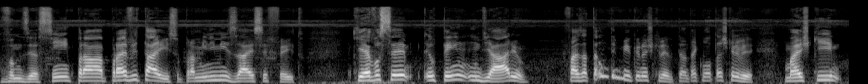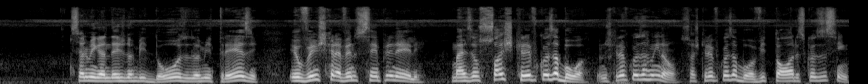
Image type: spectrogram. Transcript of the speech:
vamos dizer assim, para evitar isso, para minimizar esse efeito. Que é você. Eu tenho um diário, faz até um tempinho que eu não escrevo, tenho até que voltar a escrever, mas que, se eu não me engano, desde 2012, 2013, eu venho escrevendo sempre nele. Mas eu só escrevo coisa boa. Eu não escrevo coisa ruim, não. Só escrevo coisa boa, vitórias, coisas assim.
